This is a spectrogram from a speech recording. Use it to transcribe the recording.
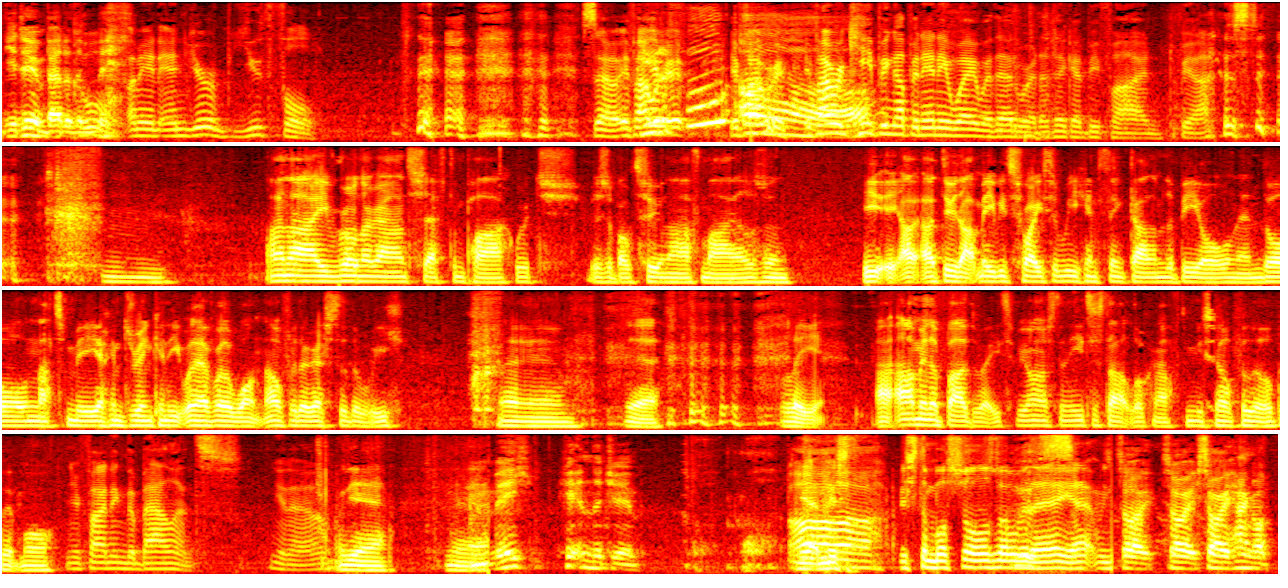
you're doing better than Cool. me. I mean, and you're youthful. so if I were if, if I were if I were keeping up in any way with Edward, I think I'd be fine, to be honest. And I run around Sefton Park, which is about two and a half miles, and I, I do that maybe twice a week and think that I'm the be all and end all, and that's me. I can drink and eat whatever I want now for the rest of the week. Um, yeah, late. I, I'm in a bad way, to be honest. I need to start looking after myself a little bit more. You're finding the balance, you know. Yeah, yeah. Me hitting the gym. Yeah, Oh, Mr. Mr. Muscles over there. Yeah, Sorry, sorry, sorry. Hang on.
